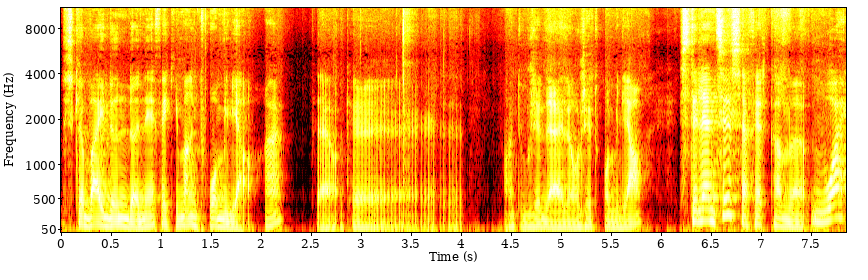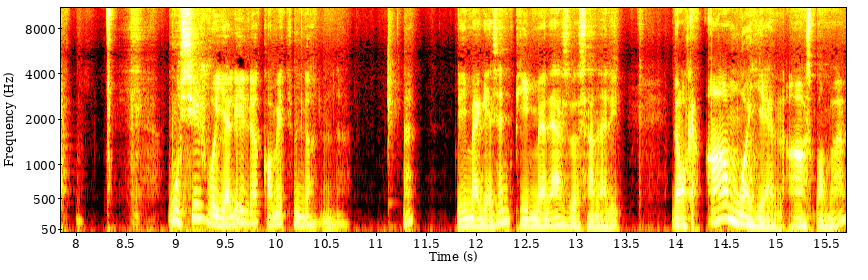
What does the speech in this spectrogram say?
ce que Biden donnait. Fait qu'il manque 3 milliards. Hein? On est obligé d'allonger 3 milliards. Stellantis a fait comme euh, Ouais, moi aussi je vais y aller, là, combien tu me donnes? Hein? Les magazines, puis ils menacent de s'en aller. Donc, en moyenne, en ce moment,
